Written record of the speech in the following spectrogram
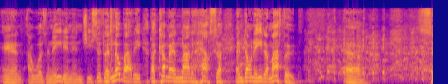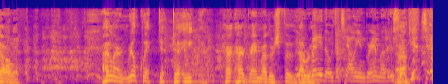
and I wasn't eating, and she says, "Let nobody uh, come in my house uh, and don't eat my food." So I learned real quick to, to eat her, her grandmother's food. You I re- obey those Italian grandmothers; Uh, they'll get you.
